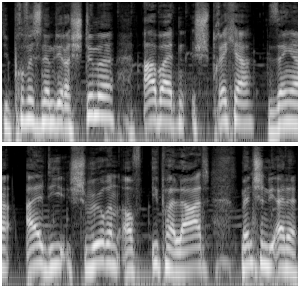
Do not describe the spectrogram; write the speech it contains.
die professionell mit ihrer Stimme arbeiten, Sprecher, Sänger, all die schwören auf Ipalat. Menschen, die eine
